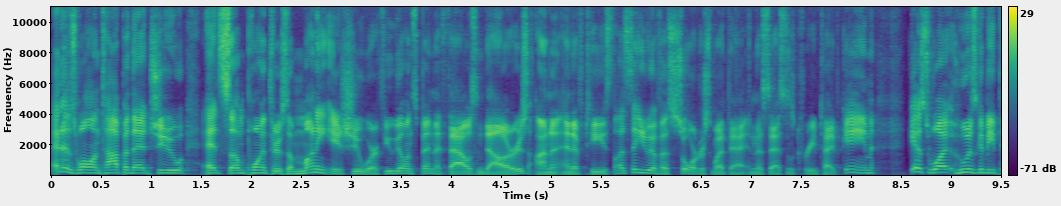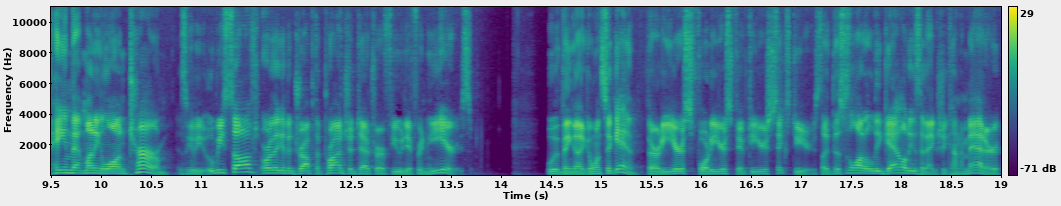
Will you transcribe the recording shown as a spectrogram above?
And as well on top of that too, at some point there's a money issue where if you go and spend a $1,000 on an NFT, let's say you have a sword or something like that in an Assassin's Creed type game, guess what? Who is going to be paying that money long term? Is it going to be Ubisoft or are they going to drop the project after a few different years? We think like once again, 30 years, 40 years, 50 years, 60 years. Like this is a lot of legalities that actually kind of matter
